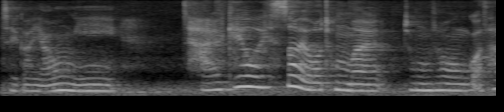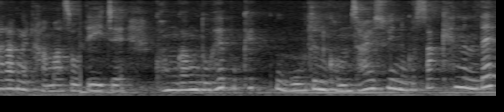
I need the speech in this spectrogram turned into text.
제가 야옹이 잘 케어했어요. 정말 정성과 사랑을 담아서. 근데 이제 건강도 회복했고 모든 검사할 수 있는 거 싹 했는데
